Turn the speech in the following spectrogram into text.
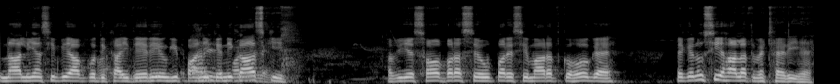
नालियाँ सी भी आपको दिखाई दे रही होंगी पानी के निकास की। अब ये सौ बरस से ऊपर इस इमारत को हो गए, लेकिन उसी हालत में ठहरी है।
